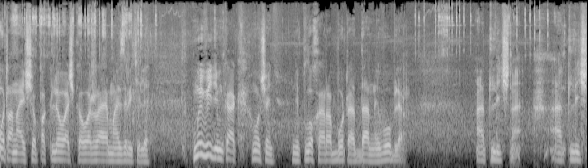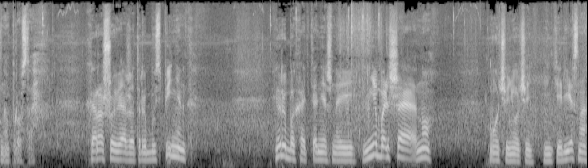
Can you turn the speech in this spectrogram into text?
Вот она еще поклевочка, уважаемые зрители. Мы видим, как очень неплохо работает данный воблер. Отлично, отлично просто. Хорошо вяжет рыбу спиннинг. И рыба, хоть, конечно, и небольшая, но очень-очень интересно.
